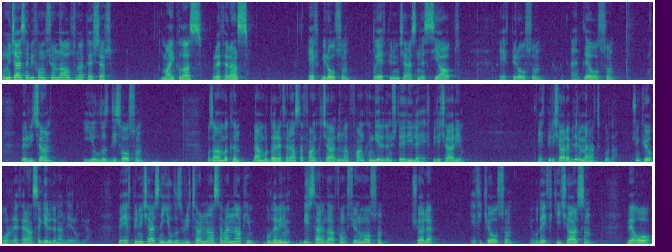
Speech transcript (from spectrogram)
bunun içerisinde bir fonksiyon daha olsun arkadaşlar. My class referans f1 olsun. Bu f1'in içerisinde cout f1 olsun. And olsun. ve return yıldız dis olsun. O zaman bakın ben burada referansla funk'ı çağırdığımda funk'ın geri dönüş değeriyle f1'i çağırayım. F1'i çağırabilirim ben artık burada. Çünkü o referansa geri dönen değer oluyor. Ve F1'in içerisinde yıldız return alsa ben ne yapayım? Burada benim bir tane daha fonksiyonum olsun. Şöyle F2 olsun. Ve bu da F2'yi çağırsın. Ve o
